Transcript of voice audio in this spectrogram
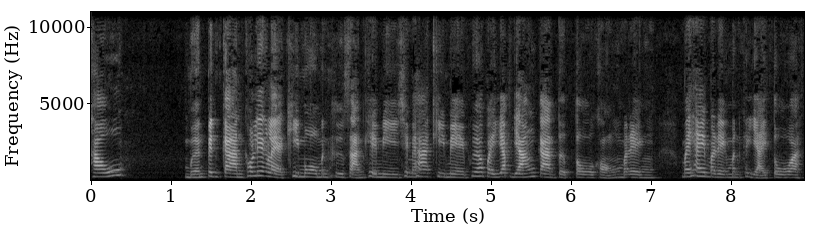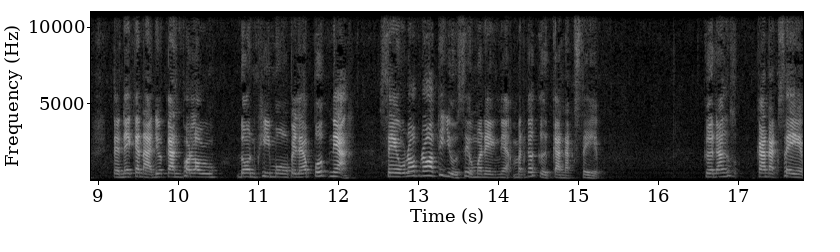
เขาเหมือนเป็นการเขาเรียกอะไรอะคีโม มันคือสารเคมีใช่ไหมฮะคีเม เพื่อไปยับยั้งการเติบโตของมะเร็ง ไม่ให้มะเร็งมันขยายตัว แต่ในขณะเดียวกันพอเราโดนคีโมไปแล้วปุ๊บเนี่ย เซลล์รอบๆที่อยู่เซลล์มะเร็งเนี่ยมันก็เกิดการอักเสบ เกิดการอักเสบ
